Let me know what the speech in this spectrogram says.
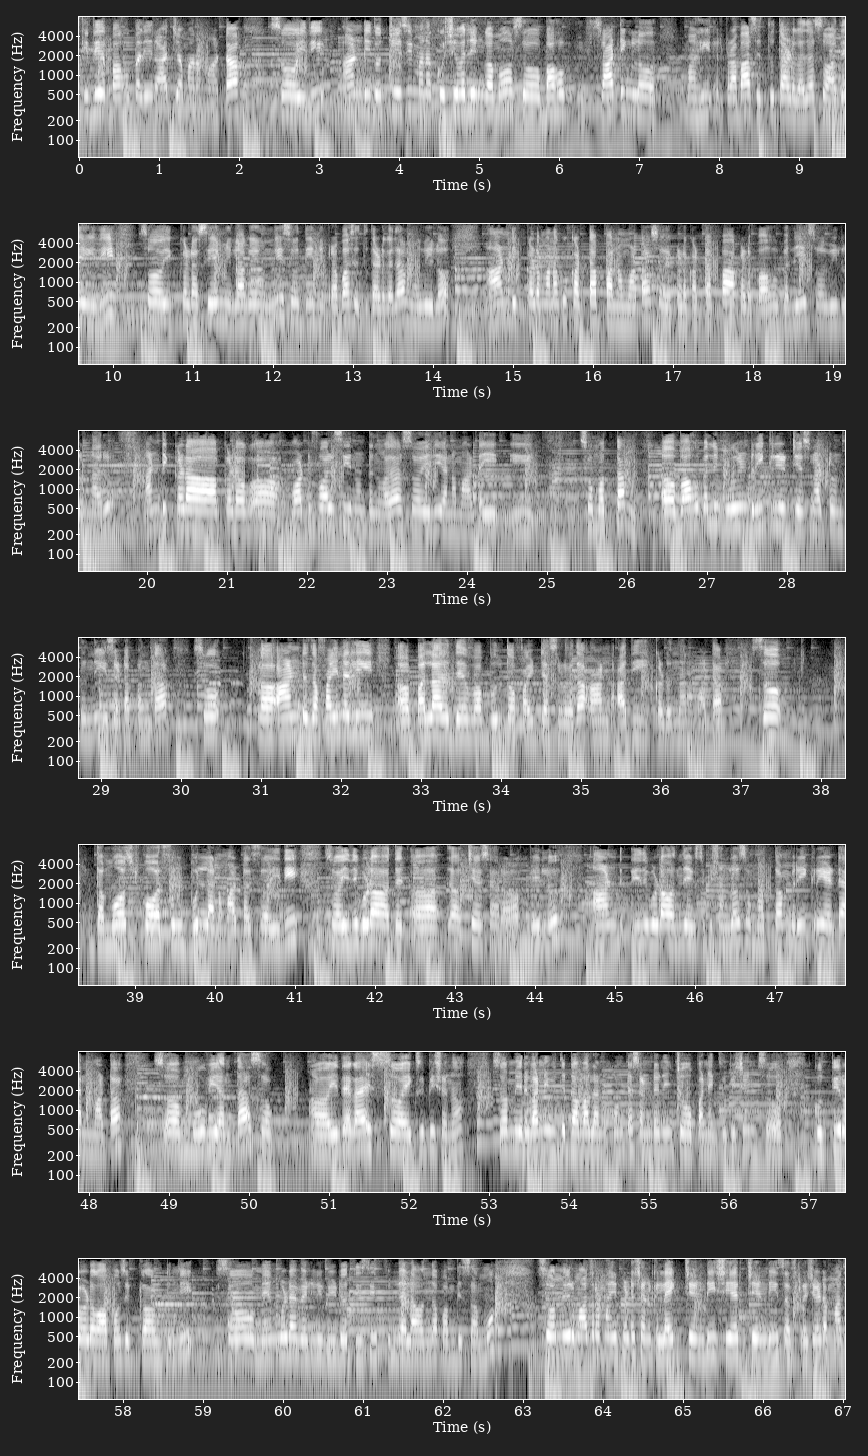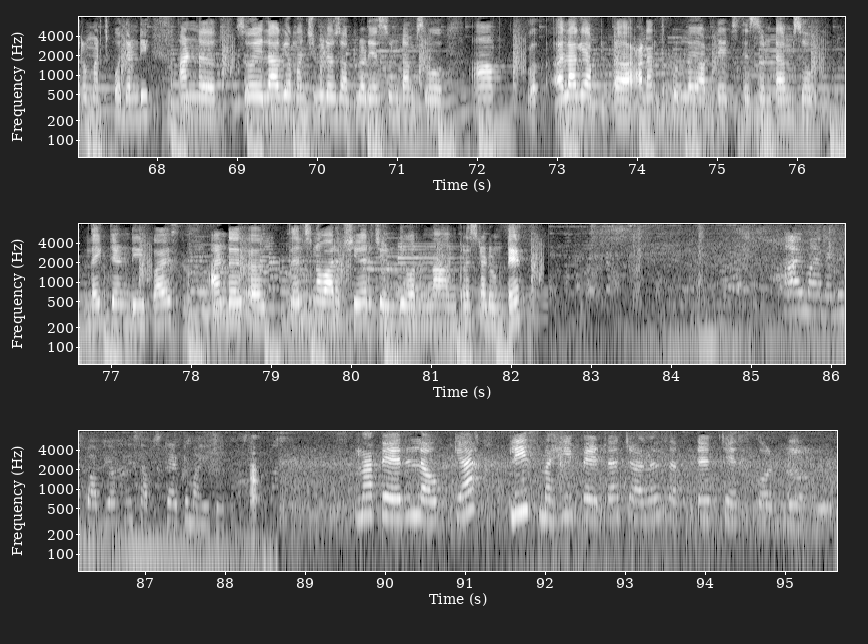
మనకి ఇదే బాహుబలి రాజ్యం అన్నమాట. సో ఇది అండ్ ఇది వచ్చేసి మనకు శివలింగము. సో బాహు స్టార్టింగ్లో మహి ప్రభాస్ ఎత్తుతాడు కదా సో అదే ఇది. సో ఇక్కడ సేమ్ ఇలాగే ఉంది. సో దీన్ని ప్రభాస్ ఎత్తుతాడు కదా మూవీలో. అండ్ ఇక్కడ మనకు కట్టప్ప అన్నమాట. సో ఇక్కడ కట్టప్ప అక్కడ బాహుబలి సో వీళ్ళు ఉన్నారు అండ్ ఇక్కడ అక్కడ వాటర్ ఫాల్ సీన్ ఉంటుంది కదా సో ఇది అన్నమాట. ఈ సో మొత్తం బాహుబలి మూవీని రీక్రియేట్ చేసినట్టు ఉంటుంది ఈ సెటప్ అంతా. So and the finally Bhallaladeva బుల్తో fight చేస్తాడు కదా అండ్ అది ఇక్కడ ఉందన్నమాట. So the most powerful bull అన్నమాట. సో ఇది సో ఇది కూడా చేశారు వీళ్ళు. అండ్ ఇది కూడా ఉంది ఎగ్జిబిషన్లో. సో మొత్తం రీక్రియేటే అనమాట సో మూవీ అంతా. సో ఇదే గాయస్ సో ఎగ్జిబిషన్ సో మీరు కానీ విజిట్ అవ్వాలనుకుంటే సండే నుంచి open exhibition so Gooty road ఆపోజిట్గా ఉంటుంది. సో మేము కూడా వెళ్ళి వీడియో తీసి ఫుల్ ఎలా ఉందో పంపిస్తాము. సో మీరు మాత్రం అయిపోయిన ఛానల్కి లైక్ చేయండి షేర్ చేయండి సబ్స్క్రైబ్ చేయడం మాత్రం మర్చిపోద్దండి. అండ్ సో ఇలాగే మంచి వీడియోస్ అప్లోడ్ చేస్తుంటాం. సో అలాగే అప్ అనంతపూర్లో అప్డేట్స్ తెస్తుంటాం. సో లైక్ చేయండి గాయస్ అండ్ తెలిసిన వారికి షేర్ చేయండి ఎవరన్నా ఇంట్రెస్టెడ్ ఉంటే. Hi, my name is Bhavya. Please subscribe to Mahipeta. నా పేరు Loukya. Please Mahipeta channel subscribe చేసుకోండి.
